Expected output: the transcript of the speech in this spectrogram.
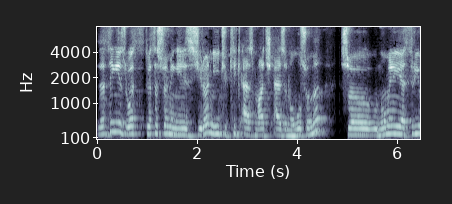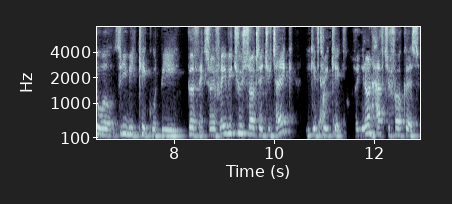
The thing is with with the swimming is you don't need to kick as much as a normal swimmer. So normally a three or three beat kick would be perfect. So if every two strokes that you take, you give yeah. three kicks. So you don't have to focus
